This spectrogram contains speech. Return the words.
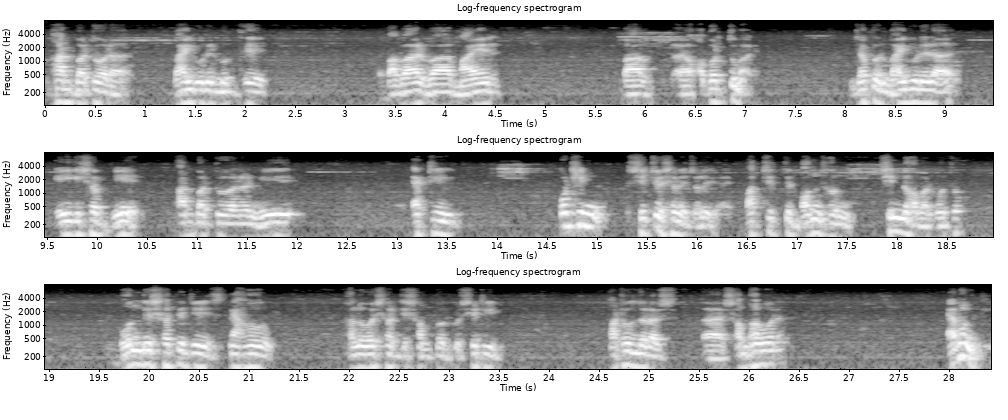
ভাগ বাটোয়ারা ভাই বোনের মধ্যে বাবার বা মায়ের বা অবর্তমানে যখন ভাই বোনেরা এই সব নিয়ে, ভাগ বাটোয়ারা নিয়ে একটি কঠিন সিচুয়েশনে চলে যায়। মাতৃত্বের বন্ধন ছিন্ন হবার মতো। বোনদের সাথে যে স্নেহ, ভালোবাসার যে সম্পর্ক, সেটি ফাটল দ্বারা সম্ভাবনা এমনকি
